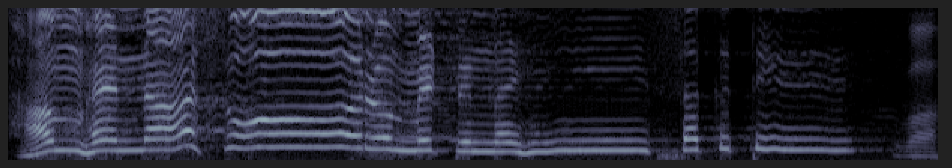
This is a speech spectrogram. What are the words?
हम हैं नासूर मिट नहीं सकते। वाह।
